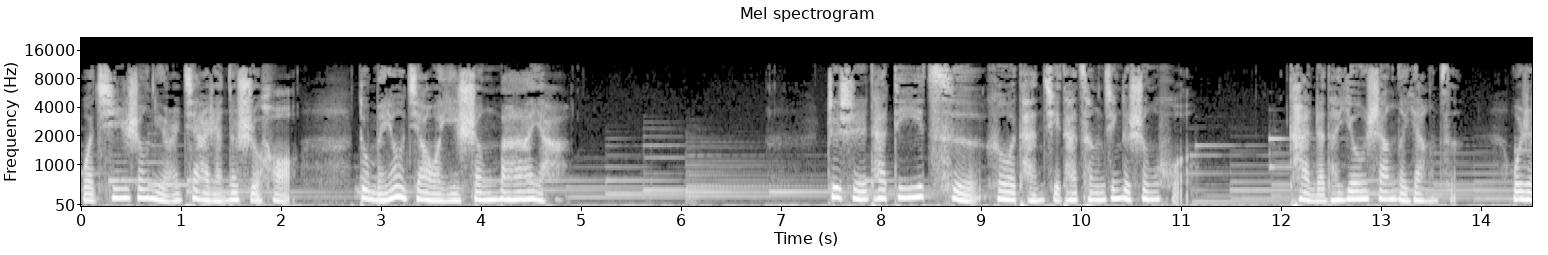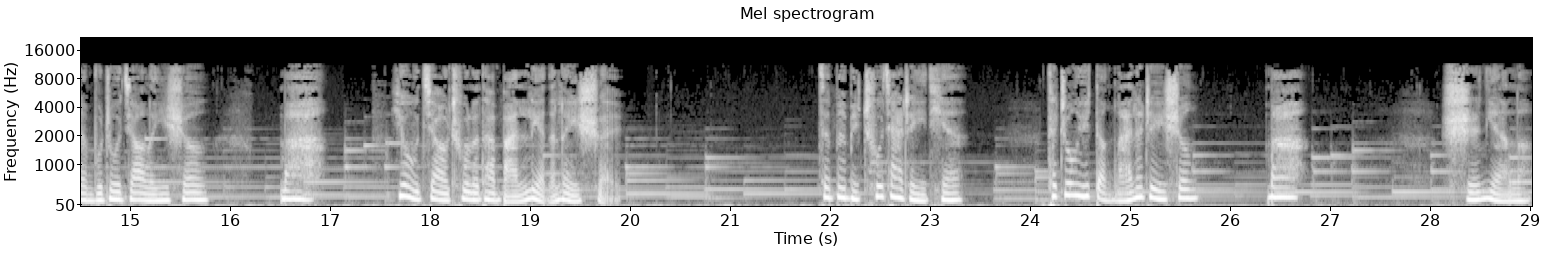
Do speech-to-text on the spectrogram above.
我亲生女儿嫁人的时候，都没有叫我一声妈呀。这是他第一次和我谈起他曾经的生活，看着他忧伤的样子，我忍不住叫了一声“妈”，又叫出了他满脸的泪水。在妹妹出嫁这一天，他终于等来了这一声“妈”。十年了。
